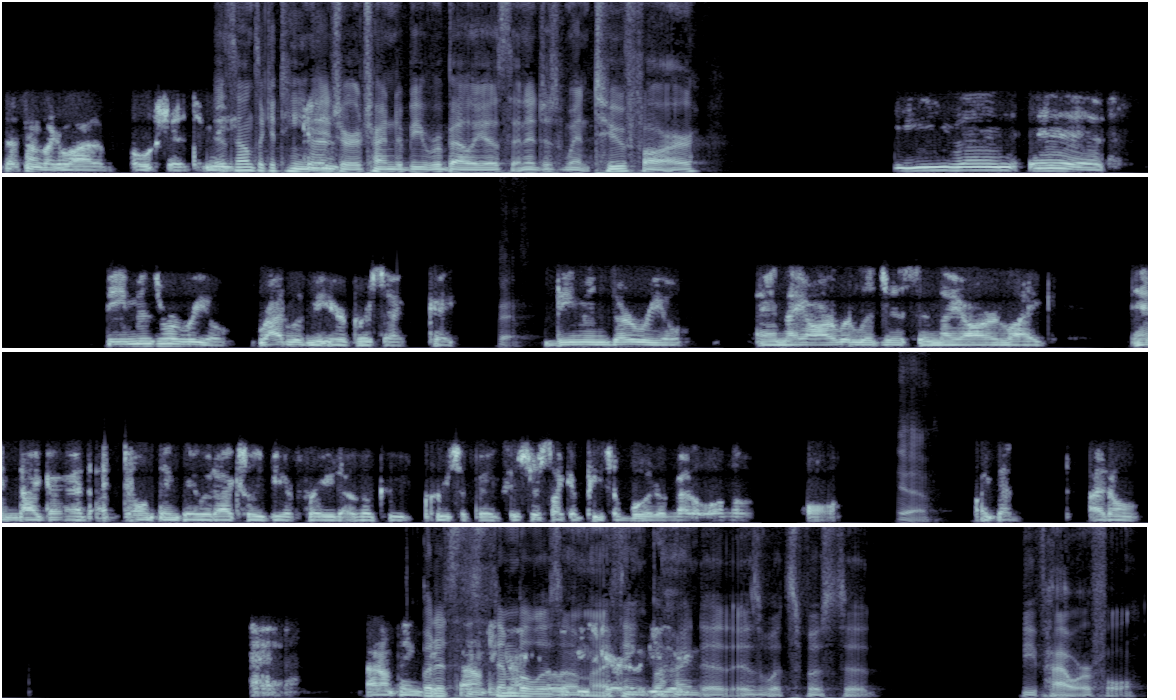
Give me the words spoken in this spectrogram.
That sounds like a lot of bullshit to me. It sounds like a teenager trying to be rebellious, and it just went too far. Even if demons were real, ride with me here for a sec, okay? Okay. Demons are real, and they are religious, and they are like anti-God. I don't think they would actually be afraid of a cru- crucifix. It's just like a piece of wood or metal on the wall, Yeah, like that. I don't. I don't think. but it's the don't think Dracula would symbolism I think either. behind it is what's supposed to be powerful.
